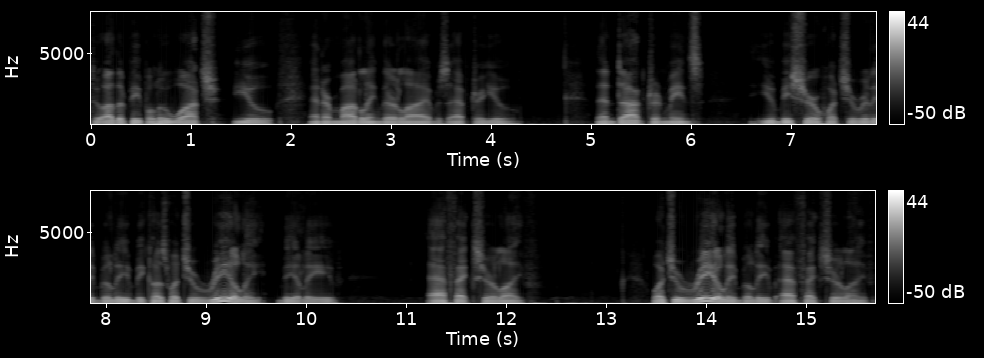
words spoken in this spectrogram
to other people who watch you and are modeling their lives after you. Then doctrine means you be sure what you really believe because what you really believe affects your life. What you really believe affects your life.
